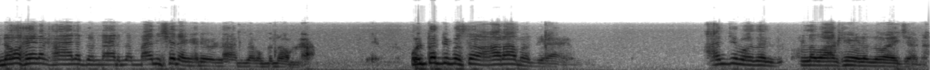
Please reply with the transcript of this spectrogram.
നോഹയുടെ കാലത്തുണ്ടായിരുന്ന മനുഷ്യനെങ്ങനെയുള്ള നമുക്ക് നോക്കാം. ഉൽപ്പത്തി പുസ്തകം ആറാം അധ്യായം. അഞ്ച് മുതൽ ഉള്ള വാക്യങ്ങളൊന്ന് വായിച്ചാണ്.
